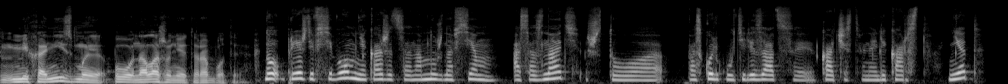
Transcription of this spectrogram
механизмы по налаживанию этой работы? Ну, прежде всего, мне кажется, нам нужно всем осознать, что поскольку утилизации качественных лекарств нет,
